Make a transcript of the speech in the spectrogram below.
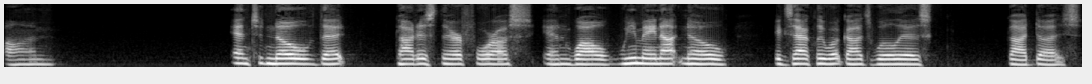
um, and to know that God is there for us. And while we may not know exactly what God's will is, God does.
